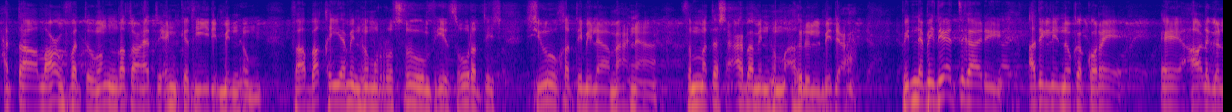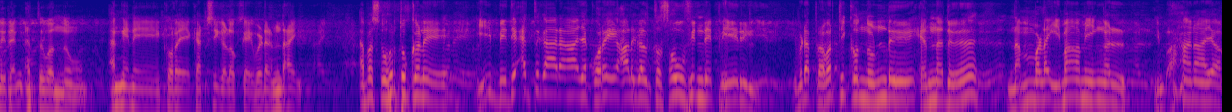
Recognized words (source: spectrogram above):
حتى ضعفت وانقطعت عن كثير منهم فبقي منهم الرسوم في صورة شيوخة بلا معنى ثم تشعب منهم أهل البدع പിന്നെ വിദേഹത്തുകാർ അതിൽ നിന്നൊക്കെ കുറെ ആളുകൾ രംഗത്ത് വന്നു അങ്ങനെ കുറെ കക്ഷികളൊക്കെ ഇവിടെ ഉണ്ടായി അപ്പൊ സുഹൃത്തുക്കളെ ഈ വിദേഹത്തുകാരായ കുറെ ആളുകൾ തസൗഫിന്റെ പേരിൽ ഇവിടെ പ്രവർത്തിക്കുന്നുണ്ട് എന്നത് നമ്മളെ ഇമാമിയങ്ങൾ മഹാനായ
